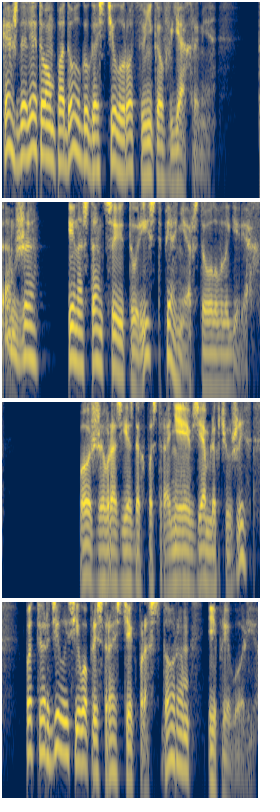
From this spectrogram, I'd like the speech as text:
каждое лето он подолгу гостил у родственников в Яхраме. Там же и на станции турист пионерствовал в лагерях. Позже в разъездах по стране и в землях чужих – подтвердилось его пристрастие к просторам и приволью.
